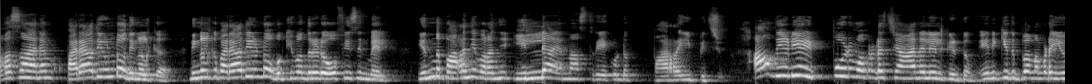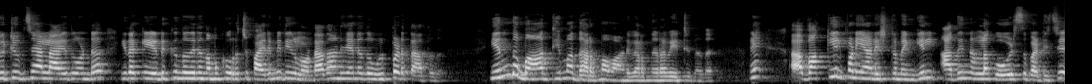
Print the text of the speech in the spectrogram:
അവസാനം പരാതിയുണ്ടോ നിങ്ങൾക്ക്? നിങ്ങൾക്ക് പരാതിയുണ്ടോ മുഖ്യമന്ത്രിയുടെ ഓഫീസിന്മേൽ? എന്ന് പറഞ്ഞു പറഞ്ഞ് ഇല്ല എന്ന ആ സ്ത്രീയെ കൊണ്ട് പറയിപ്പിച്ചു. ആ വീഡിയോ ഇപ്പോഴും അവരുടെ ചാനലിൽ കിട്ടും. എനിക്കിതിപ്പോൾ നമ്മുടെ യൂട്യൂബ് ചാനൽ ആയതുകൊണ്ട് ഇതൊക്കെ എടുക്കുന്നതിന് നമുക്ക് കുറച്ച് പരിമിതികളുണ്ട്. അതാണ് ഞാനത് ഉൾപ്പെടുത്താത്തത്. എന്ത് മാധ്യമ ധർമ്മമാണ് ഇവർ നിറവേറ്റുന്നത്? ഏ? വക്കീൽ പണിയാണ് ഇഷ്ടമെങ്കിൽ അതിനുള്ള കോഴ്സ് പഠിച്ച്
